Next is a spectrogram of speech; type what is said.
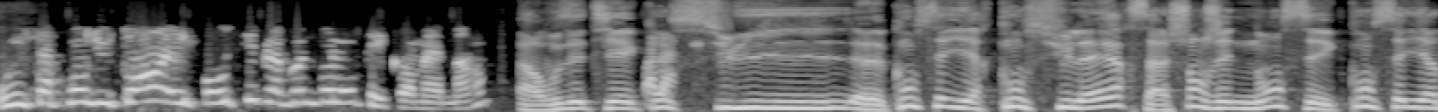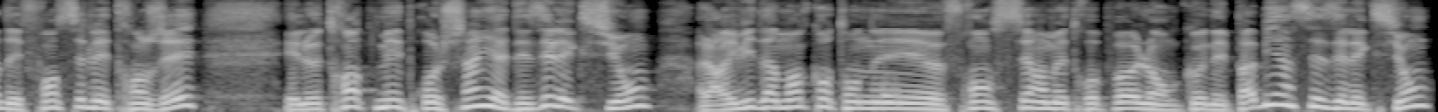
oui, ça prend du temps et il faut aussi de la bonne volonté quand même. Hein. Alors vous étiez Voilà. consul- euh, conseillère consulaire, ça a changé de nom, c'est conseillère des Français de l'étranger. Et le 30 mai prochain, il y a des élections. Alors évidemment, quand on est français en métropole, on connaît pas bien ces élections,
